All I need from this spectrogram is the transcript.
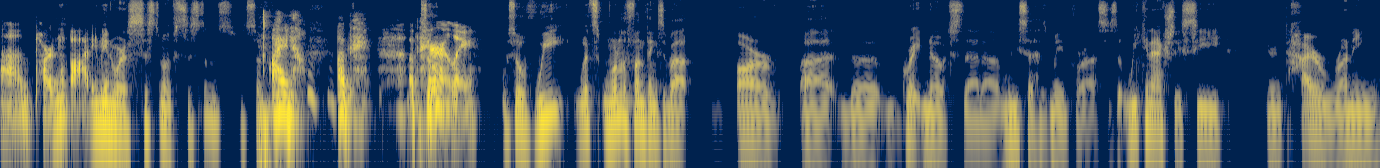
um, part mean, of the body. You mean we're a system of systems? So, I know. Apparently. So, so, if we, what's one of the fun things about our uh, the great notes that uh, Lisa has made for us is that we can actually see your entire running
